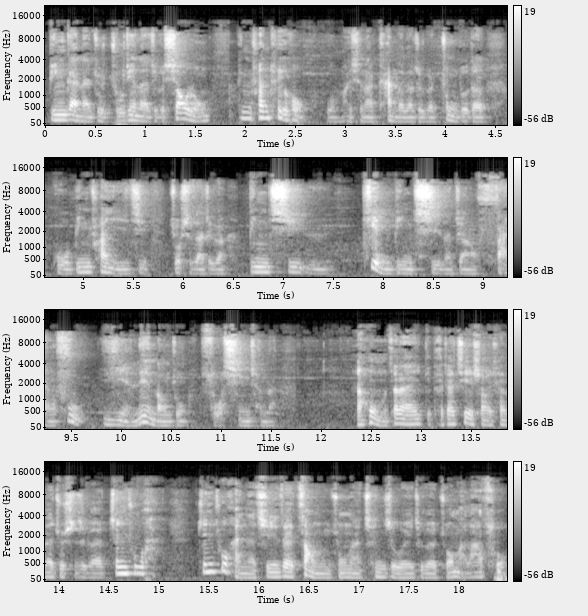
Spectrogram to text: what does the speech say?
冰盖呢就逐渐的这个消融，冰川退后。我们现在看到的这个众多的古冰川遗迹，就是在这个冰期与渐冰期的这样反复演练当中所形成的。然后我们再来给大家介绍一下呢，就是这个珍珠海。珍珠海呢，其实在藏语中呢，称之为这个卓玛拉措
